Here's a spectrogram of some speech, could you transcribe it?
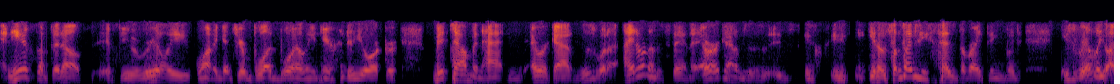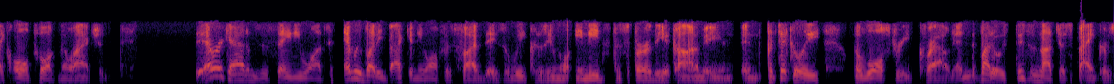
And here's something else: if you really want to get your blood boiling here in New York or Midtown Manhattan, Eric Adams. This is what I, I don't understand. Eric Adams is, is, is, is, you know, sometimes he says the right thing, but he's really like all talk, no action. Eric Adams is saying he wants everybody back in the office five days a week because he he needs to spur the economy and, and particularly the Wall Street crowd. And by the way, this is not just bankers,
